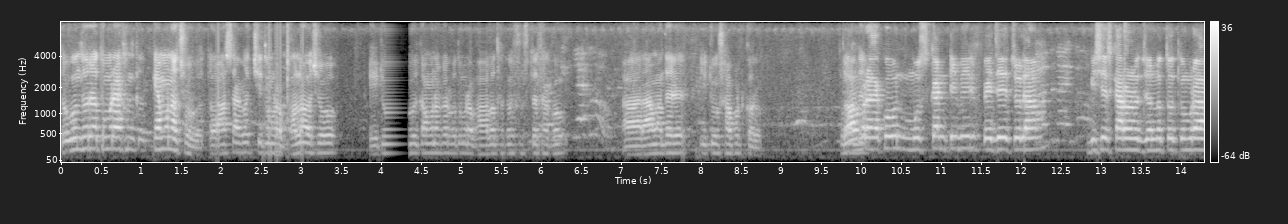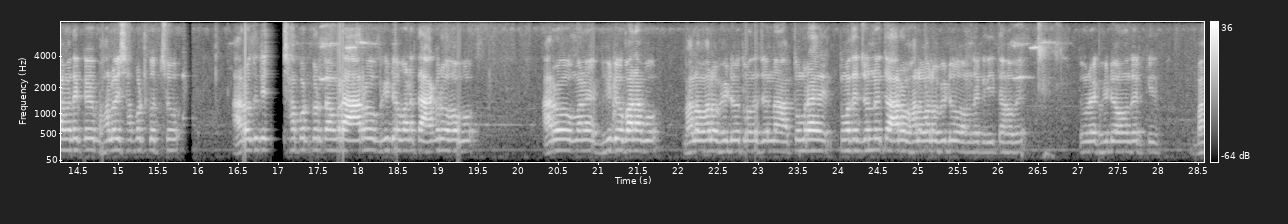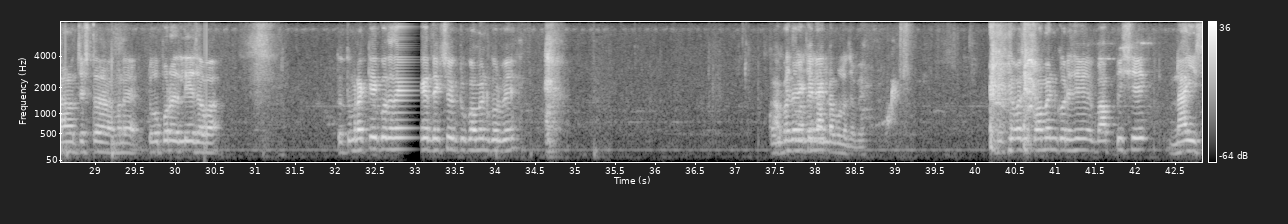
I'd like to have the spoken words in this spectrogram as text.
তো বন্ধুরা, তোমরা এখন কেমন আছো? তো আশা করছি তোমরা ভালো আছো। এইটুকু কামনা করব, তোমরা ভালো থাকো, সুস্থ থাকো, আর আমাদের একটু সাপোর্ট করো। তো আমরা এখন মুস্কান টিভির পেজে চলাম। বিশেষ কারণের জন্য তো তোমরা আমাদেরকে ভালোই সাপোর্ট করছ। আরও যদি সাপোর্ট করতো আমরা আরও ভিডিও বানাতে আগ্রহ হব। আরও মানে ভিডিও বানাবো, ভালো ভালো ভিডিও তোমাদের জন্য। তোমরা তোমাদের জন্যই তো আরও ভালো ভালো ভিডিও আমাদেরকে দিতে হবে। তোমরা ভিডিও আমাদেরকে বানানোর চেষ্টা মানে একটু উপরে নিয়ে যাবা তো তোমরা কে কোথা থেকে দেখছ একটু কমেন্ট করবে। আমাদের এখানে নামটা বলা যাবে। দেখতে পাচ্ছি কমেন্ট করেছে বাপ্পি শেখ নাইস।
